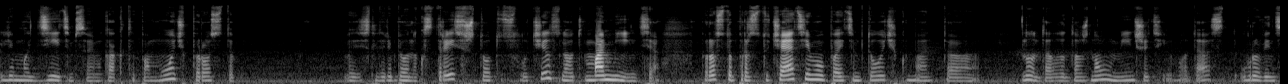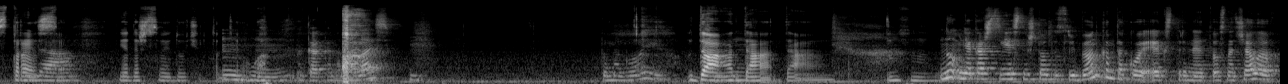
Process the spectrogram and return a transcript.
ли мы детям своим как-то помочь, просто если ребенок в стрессе, что-то случилось, но вот в моменте, просто простучать ему по этим точкам, это ну, должно уменьшить его, да, уровень стресса. Да. Я даже своей дочери так угу. делала. А как она далась? Помогло ей? Да, угу. да, да. Угу. Ну, мне кажется, если что-то с ребенком такое экстренное, то сначала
